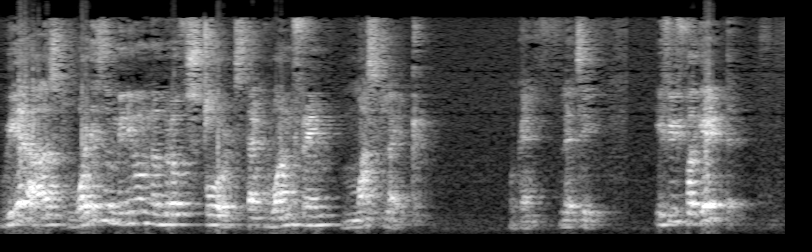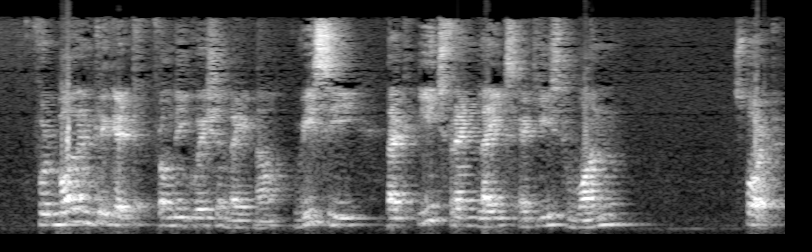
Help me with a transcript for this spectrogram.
we are asked what is the minimum number of sports that one friend must like? Okay, let's see. If we forget football and cricket from the equation right now, we see that each friend likes at least one sport.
